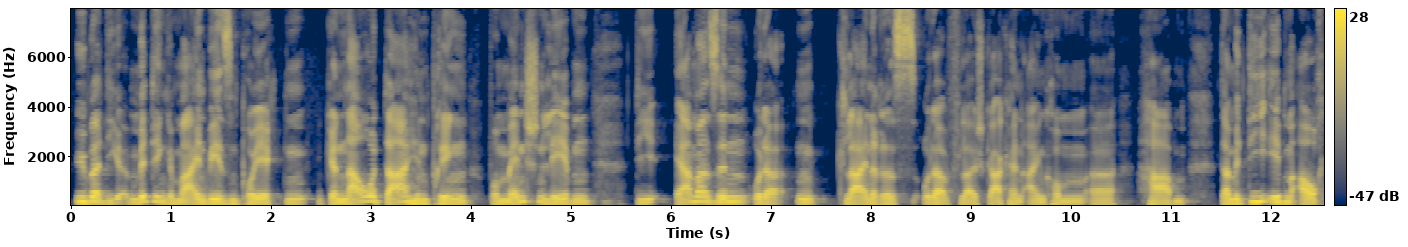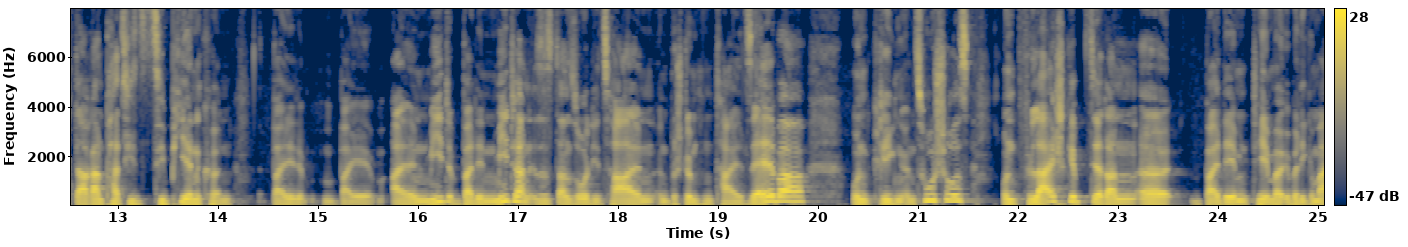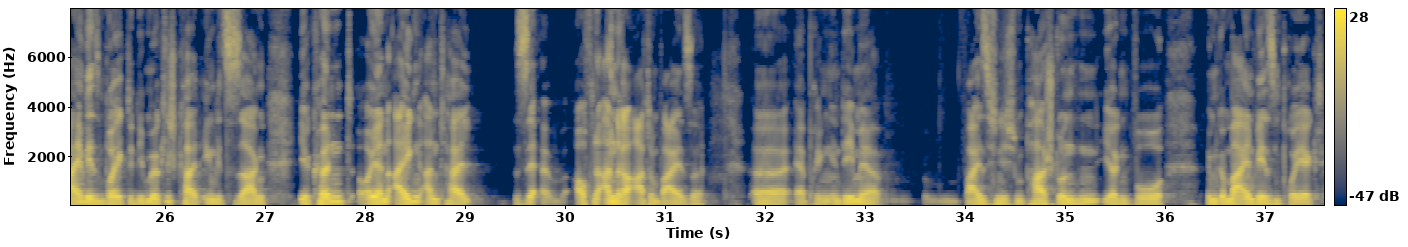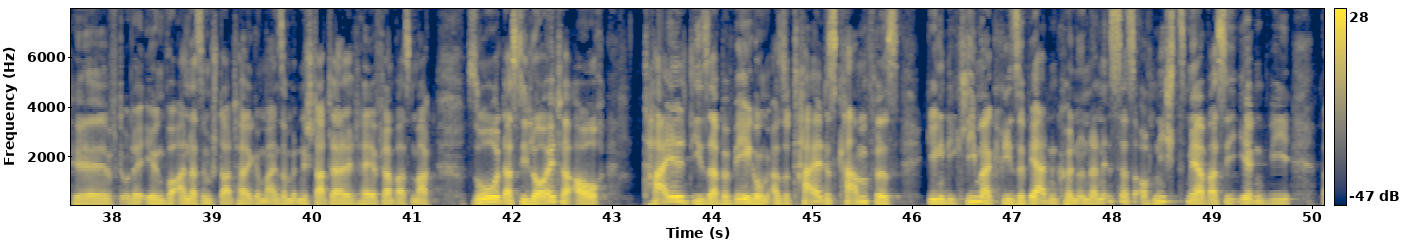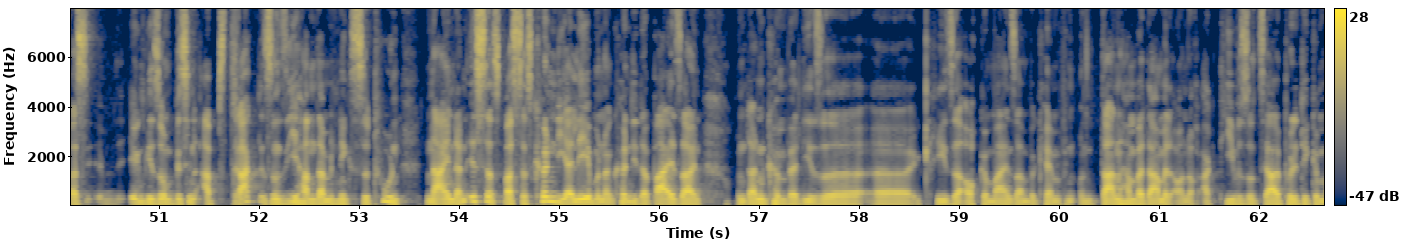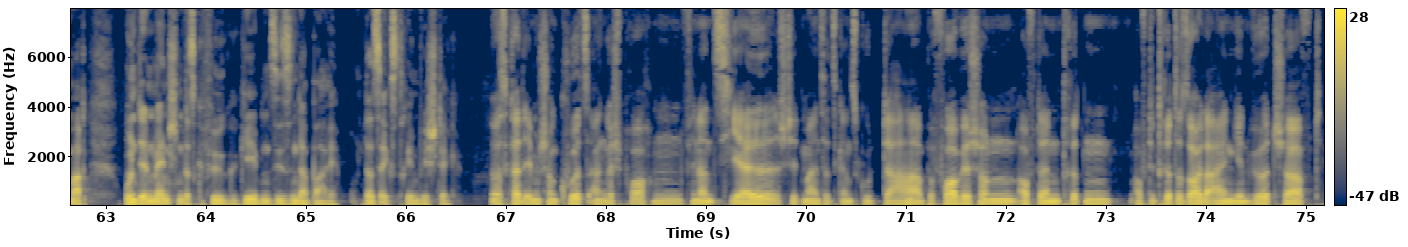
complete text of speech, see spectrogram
über die, mit den Gemeinwesenprojekten genau dahin bringen, wo Menschen leben, die ärmer sind oder ein kleineres oder vielleicht gar kein Einkommen äh, haben, damit die eben auch daran partizipieren können. Bei, bei allen Miet bei den Mietern ist es dann so, die zahlen einen bestimmten Teil selber und kriegen einen Zuschuss. Und vielleicht gibt es ja dann äh, bei dem Thema über die Gemeinwesenprojekte die Möglichkeit, irgendwie zu sagen, ihr könnt euren Eigenanteil auf eine andere Art und Weise äh, erbringen, indem ihr weiß ich nicht, ein paar Stunden irgendwo im Gemeinwesenprojekt hilft oder irgendwo anders im Stadtteil gemeinsam mit den Stadtteilhelfern was macht, so dass die Leute auch Teil dieser Bewegung, also Teil des Kampfes gegen die Klimakrise werden können. Und dann ist das auch nichts mehr, was sie irgendwie, was irgendwie so ein bisschen abstrakt ist und sie haben damit nichts zu tun. Nein, dann ist das was, das können die erleben und dann können die dabei sein und dann können wir diese äh, Krise auch gemeinsam bekämpfen. Und dann haben wir damit auch noch aktive Sozialpolitik gemacht und den Menschen das Gefühl gegeben, sie sind dabei. Und das ist extrem wichtig. Du hast gerade eben schon kurz angesprochen, finanziell steht Mainz jetzt ganz gut da. Bevor wir schon auf deinen dritten, auf die dritte Säule eingehen, Wirtschaft,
